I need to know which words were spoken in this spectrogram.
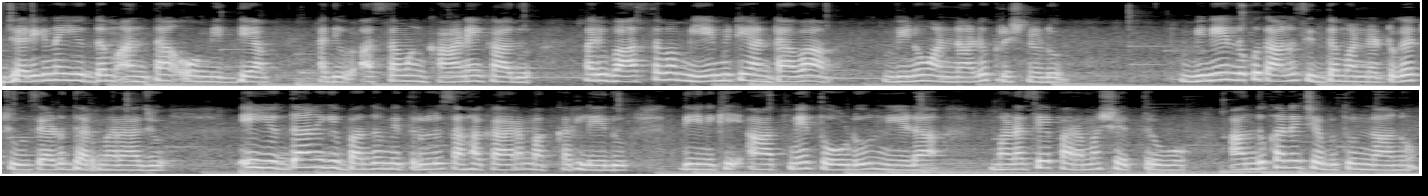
జరిగిన యుద్ధం అంతా ఓ మిథ్య. అది వాస్తవం కానే కాదు. మరి వాస్తవం ఏమిటి అంటావా? విను అన్నాడు కృష్ణుడు. వినేందుకు తాను సిద్ధమన్నట్టుగా చూశాడు ధర్మరాజు. ఈ యుద్ధానికి బంధుమిత్రులు సహకారం అక్కర్లేదు. దీనికి ఆత్మే తోడు నీడ. మనసే పరమశత్రువు అందుకనే చెబుతున్నాను.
